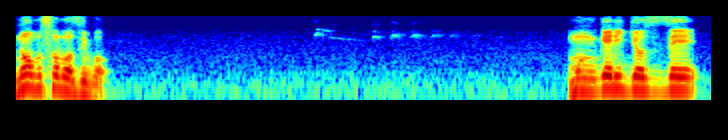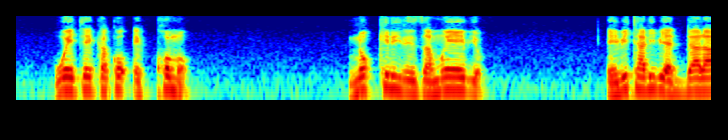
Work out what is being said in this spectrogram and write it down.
n'obusobozi bwo mu ngeri gy'ozze weeteekako ekkomo. N'okkiririza mu ebyo ebitali bya ddala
